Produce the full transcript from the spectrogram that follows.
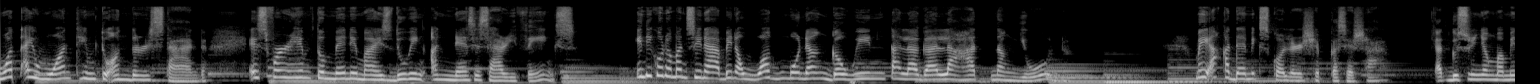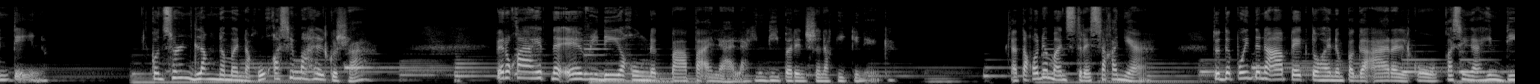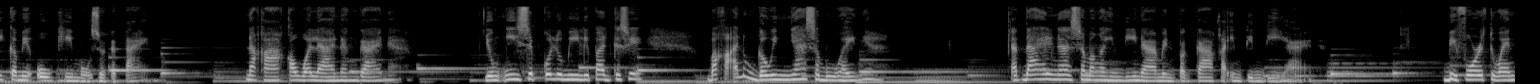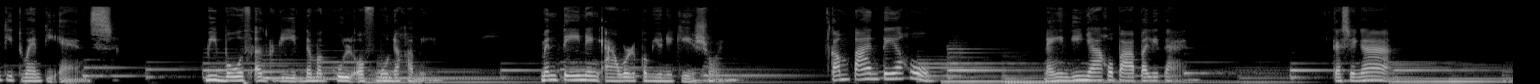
What I want him to understand is for him to minimize doing unnecessary things. Hindi ko naman sinabi na wag mo nang gawin talaga lahat ng yun. May academic scholarship kasi siya at gusto niyang ma-maintain. Concerned lang naman ako kasi mahal ko siya. Pero kahit na everyday akong nagpapaalala, hindi pa rin siya nakikinig. At ako naman stress sa kanya to the point na naapektuhan ng pag-aaral ko kasi nga hindi kami okay most of the time. Nakakawala ng gana. Yung isip ko lumilipad kasi baka anong gawin niya sa buhay niya. At dahil nga sa mga hindi namin pagkakaintindihan, before 2020 ends, we both agreed na mag-cool off muna kami. Maintaining our communication. Kampante ako na hindi niya ako papalitan. Kasi nga,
